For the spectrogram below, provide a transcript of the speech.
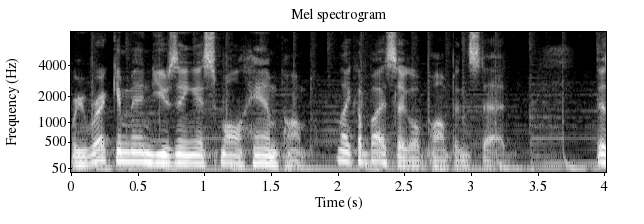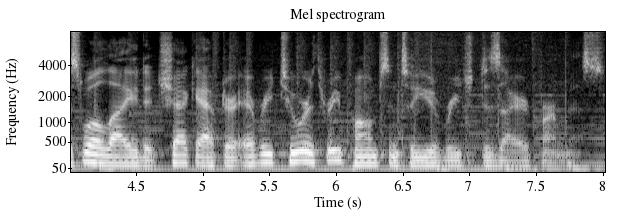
We recommend using a small hand pump, like a bicycle pump instead. This will allow you to check after every two or three pumps until you've reached desired firmness.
